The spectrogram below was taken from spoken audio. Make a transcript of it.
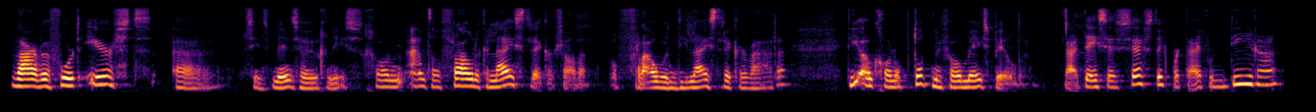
Waar we voor het eerst eh, sinds mensheugenis gewoon een aantal vrouwelijke lijsttrekkers hadden. Of vrouwen die lijsttrekker waren. Die ook gewoon op topniveau meespeelden. Nou, D66, Partij voor de Dieren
